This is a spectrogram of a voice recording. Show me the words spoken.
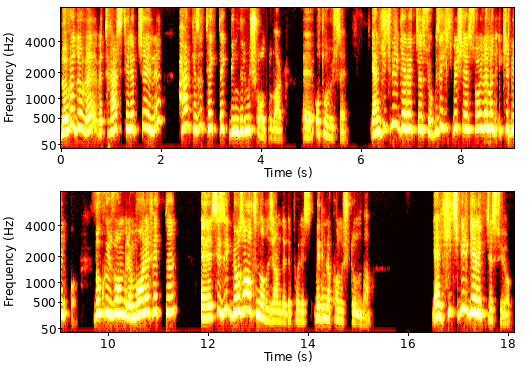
döve döve ve ters kelepçeyle herkesi tek tek bindirmiş oldular e, otobüse. Yani hiçbir gerekçesi yok. Bize hiçbir şey söylemedi. 2911'e muhalefetten e, sizi gözaltına alacağım dedi polis benimle konuştuğunda. Yani hiçbir gerekçesi yok.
